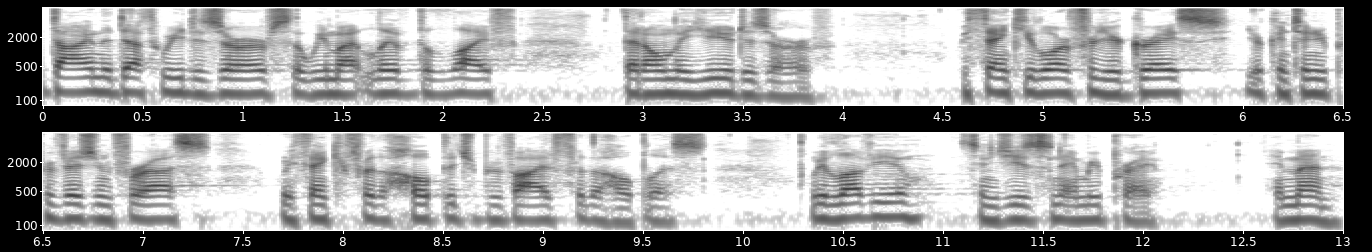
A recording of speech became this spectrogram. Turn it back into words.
dying the death we deserve so that we might live the life that only you deserve. We thank you, Lord, for your grace, your continued provision for us. We thank you for the hope that you provide for the hopeless. We love you. It's in Jesus' name we pray. Amen.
